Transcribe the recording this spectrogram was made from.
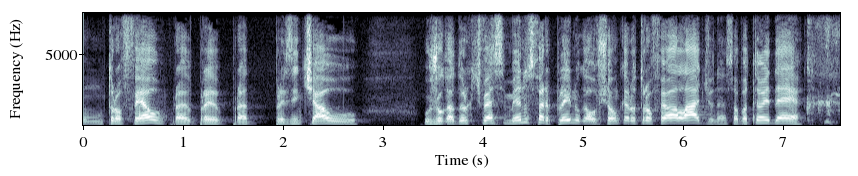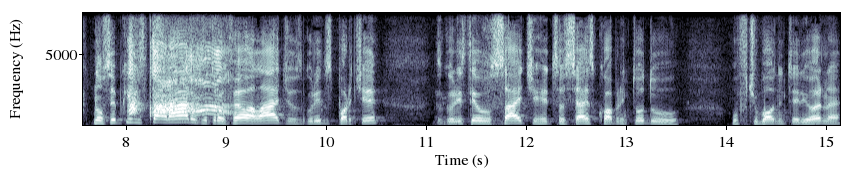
um troféu para presentear o o jogador que tivesse menos fair play no galchão, que era o troféu Aládio, né? Só pra ter uma ideia. Não sei porque eles pararam com o troféu Aládio, os guris do Sportier. Os guris têm um site, redes sociais, cobrem todo o futebol do interior, né?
